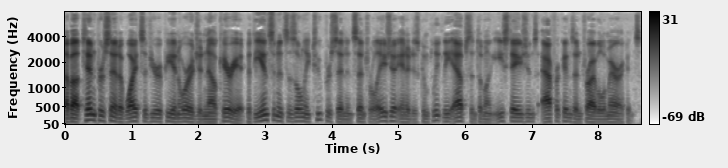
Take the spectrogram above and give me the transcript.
About 10% of whites of European origin now carry it, but the incidence is only 2% in Central Asia and it is completely absent among East Asians, Africans, and tribal Americans.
